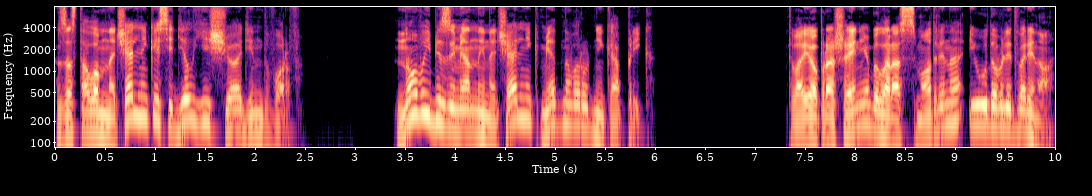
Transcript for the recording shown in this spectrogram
за столом начальника сидел еще один дворф. Новый безымянный начальник медного рудника Прик. Твое прошение было рассмотрено и удовлетворено.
